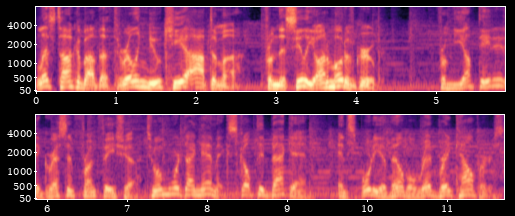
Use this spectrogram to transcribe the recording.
let's talk about the thrilling new Kia Optima from the Seelye Automotive Group. From the updated aggressive front fascia to a more dynamic sculpted back end and sporty available red brake calipers,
